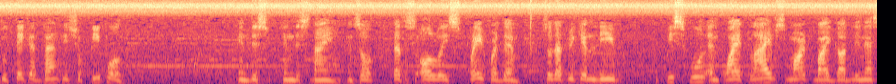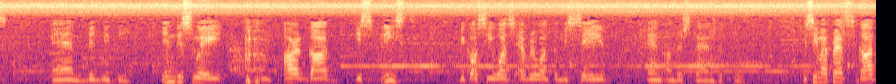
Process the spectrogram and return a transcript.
to take advantage of people in this in this time. And so let us always pray for them so that we can live peaceful and quiet lives marked by godliness and dignity. In this way, our God is pleased because He wants everyone to be saved and understand the truth. You see, my friends, God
